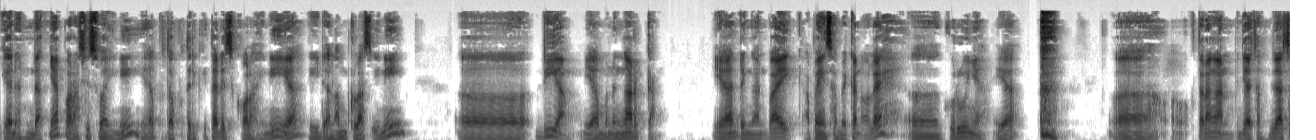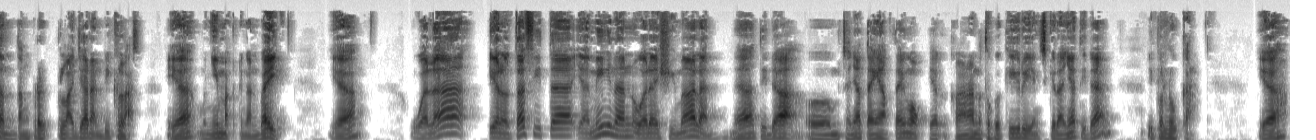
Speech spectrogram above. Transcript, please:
ya dan hendaknya para siswa ini ya putra putri kita di sekolah ini ya di dalam kelas ini uh, diam ya mendengarkan ya dengan baik apa yang disampaikan oleh uh, gurunya ya. Uh, keterangan penjelasan-penjelasan tentang pelajaran di kelas ya menyimak dengan baik ya. Wala yaltafita yaminan wala shimalan ya tidak uh, misalnya tengok-tengok ya ke kanan atau ke kiri yang sekiranya tidak diperlukan ya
